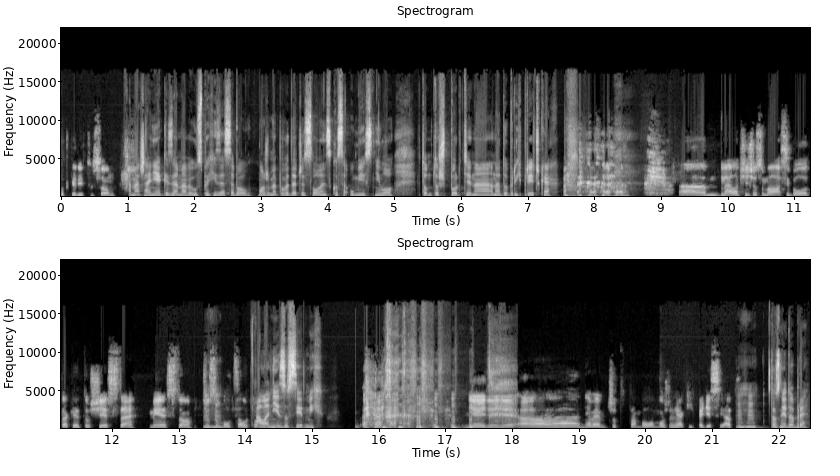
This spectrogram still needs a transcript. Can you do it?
odkedy tu som. A máš aj nejaké zaujímavé úspechy za sebou? Môžeme povedať, že Slovensko sa umiestnilo v tomto športe na, na dobrých priečkách? um, najlepšie, čo som mal, asi bolo takéto šieste miesto, čo mm-hmm. som bol celkom... Ale nie zo siedmých. nie, nie, nie. A neviem, čo to tam bolo. Možno nejakých 50. Mm-hmm. To znie dobre.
